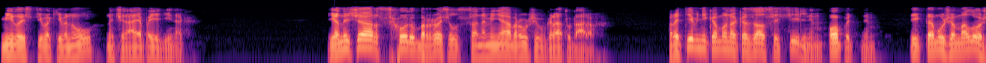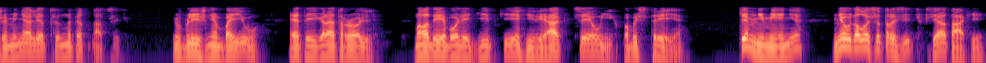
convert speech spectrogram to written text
милостиво кивнул, начиная поединок. Янычар сходу бросился на меня, обрушив град ударов. Противником он оказался сильным, опытным и к тому же моложе меня лет на пятнадцать. В ближнем бою это играет роль. Молодые более гибкие, и реакция у них побыстрее. Тем не менее, мне удалось отразить все атаки.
